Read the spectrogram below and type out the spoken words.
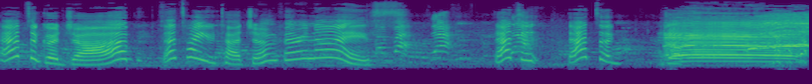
That's a good job. That's how you touch them. Very nice. That's a that's a ah!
